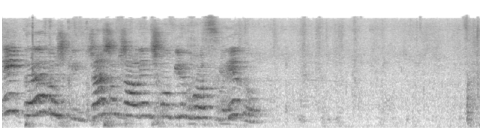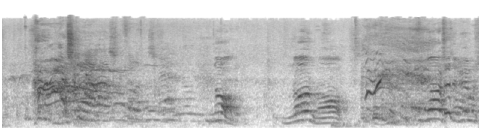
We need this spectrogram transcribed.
Então, meus queridos, já acham que já alguém desconfia do vosso segredo? No, no, no. Nós sabemos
